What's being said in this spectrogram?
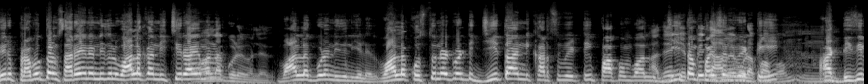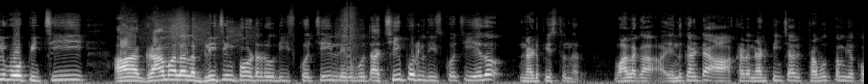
మీరు ప్రభుత్వం సరైన నిధులు వాళ్ళకన్నా కూడా ఇవ్వలేదు. వాళ్ళకు కూడా నిధులు ఇవ్వలేదు వాళ్ళకు వస్తున్నటువంటి జీతాన్ని ఖర్చు పెట్టి పాపం వాళ్ళు జీతం పైసలు పెట్టి. ఆ డీజిల్ పోపిచ్చి ఆ గ్రామాలలో బ్లీచింగ్ పౌడర్ తీసుకొచ్చి లేకపోతే ఆ చీపుర్లు తీసుకొచ్చి ఏదో నడిపిస్తున్నారు. వాళ్ళకి ఎందుకంటే అక్కడ నడిపించాలి ప్రభుత్వం యొక్క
